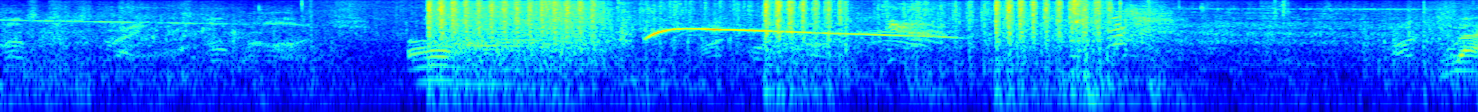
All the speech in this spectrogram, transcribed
Cluster strike. Go for launch. Matty on the 108 kills. Go on, lad. Time's up. Move.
